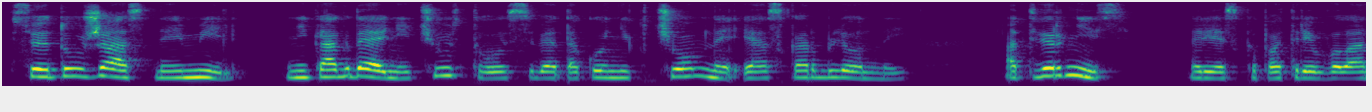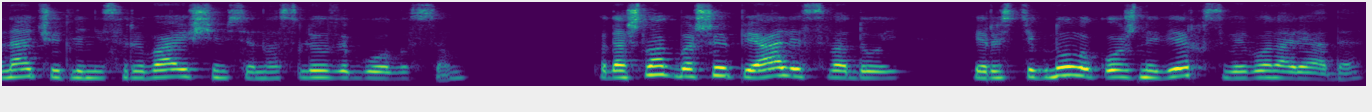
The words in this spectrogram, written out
Все это ужасно, Эмиль. Никогда я не чувствовала себя такой никчемной и оскорбленной. Отвернись, — резко потребовала она, чуть ли не срывающимся на слезы голосом. Подошла к большой пиале с водой и расстегнула кожный верх своего наряда.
